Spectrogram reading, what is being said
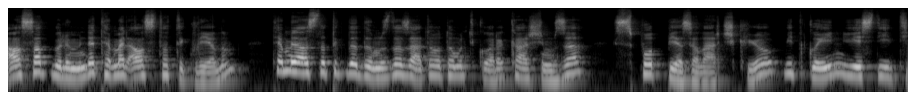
Alsat bölümünde temel alsata tıklayalım. Temel alsata tıkladığımızda zaten otomatik olarak karşımıza spot piyasalar çıkıyor. Bitcoin, USDT,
